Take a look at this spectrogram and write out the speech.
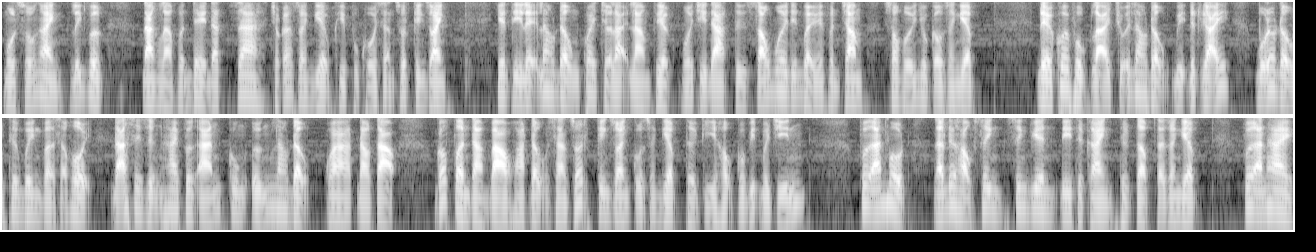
một số ngành, lĩnh vực đang là vấn đề đặt ra cho các doanh nghiệp khi phục hồi sản xuất kinh doanh. Hiện tỷ lệ lao động quay trở lại làm việc mới chỉ đạt từ 60 đến 70% so với nhu cầu doanh nghiệp. Để khôi phục lại chuỗi lao động bị đứt gãy, Bộ Lao động Thương binh và Xã hội đã xây dựng hai phương án cung ứng lao động qua đào tạo, góp phần đảm bảo hoạt động sản xuất kinh doanh của doanh nghiệp thời kỳ hậu Covid-19. Phương án 1 là đưa học sinh, sinh viên đi thực hành, thực tập tại doanh nghiệp. Phương án 2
